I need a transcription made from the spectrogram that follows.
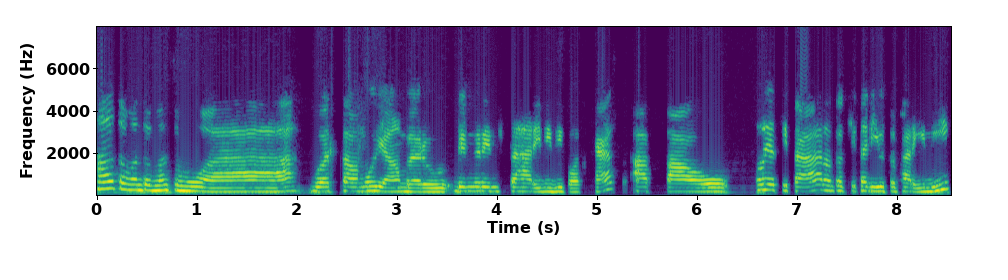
Halo teman-teman semua, buat kamu yang baru dengerin kita hari ini di podcast atau melihat kita, nonton kita di YouTube hari ini.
